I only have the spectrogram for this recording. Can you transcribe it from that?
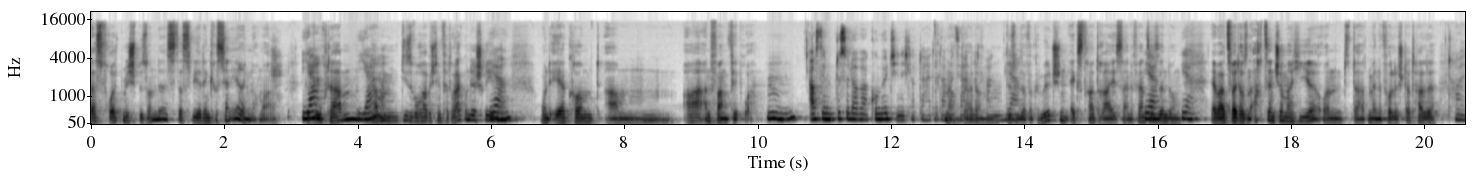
das freut mich besonders, dass wir den Christian Ehring nochmal Ja. gebucht haben. Ja. Haben. Diese Woche habe ich den Vertrag unterschrieben Ja. und er kommt am ah, Anfang Februar. Mhm. Aus dem Düsseldorfer Komödien. Ich glaube, da hat er Genau, damals ja der hat angefangen. am Ja. Düsseldorfer Komödien, Extra 3 ist seine Fernsehsendung. Ja, ja. Er war 2018 schon mal hier und da hatten wir eine volle Stadthalle. Toll.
